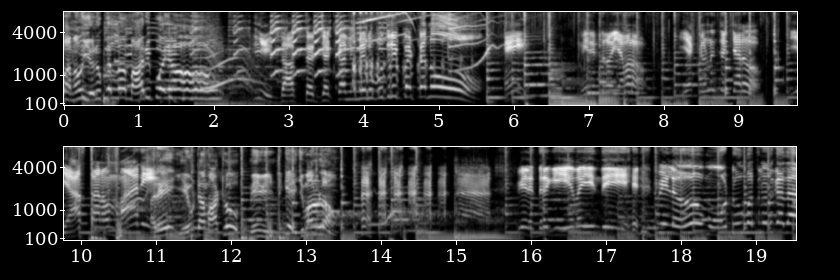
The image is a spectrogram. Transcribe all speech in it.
మనం ఎలుకల్లా మారిపోయాం. ఈ డాక్టర్ జట్కాని నేను వదిలిపెట్టను. మీరిద్దరు ఎవరు? ఎక్కడి నుంచి వచ్చారు? ఈ ఆస్థానం మాది? అరే ఏమిటా మాటలు? మేము ఇంటికి యజమానులం. వీళ్ళిద్దరికి ఏమైంది? వీళ్ళు మోటు బతులు కదా.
